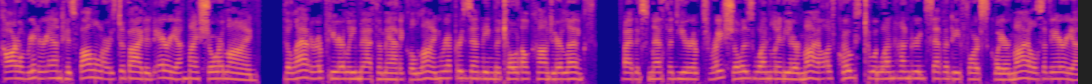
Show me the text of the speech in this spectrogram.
Carl Ritter and his followers divided area by shoreline, the latter a purely mathematical line representing the total contour length. By this method Europe's ratio is one linear mile of coast to 174 square miles of area.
